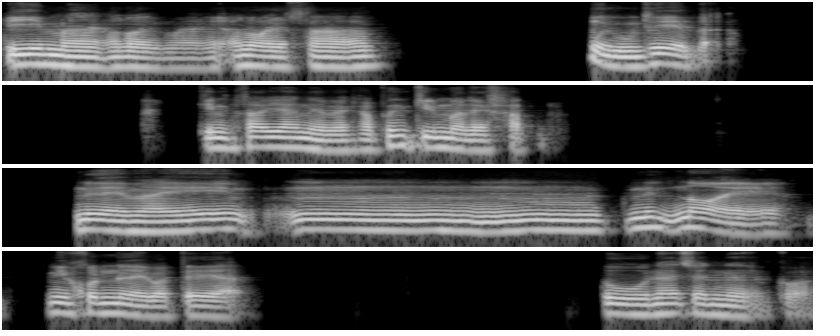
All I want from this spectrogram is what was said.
ปี้มาอร่อยไหม?อร่อยครับ เหมือนกรุงเทพอะ กินข้าวยังเหนื่อยไหมครับ?เพิ่งกินมาเลยครับ เหนื่อยไหม?อืม นิดหน่อย มีคนเหนื่อยกว่าเตอะ ตูน่าจะเหนื่อยกว่า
